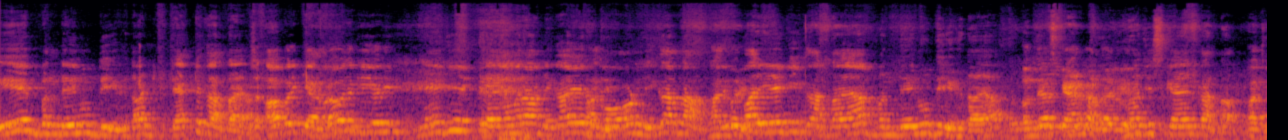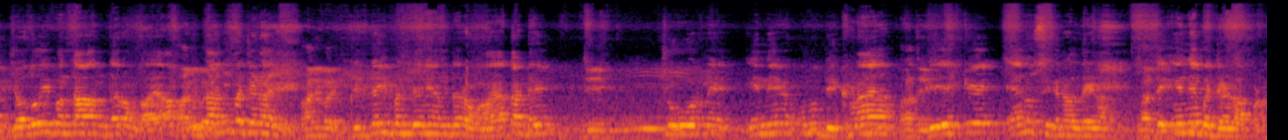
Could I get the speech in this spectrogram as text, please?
ਇਹ ਬੰਦੇ ਨੂੰ ਦੇਖਦਾ ਡਿਟੈਕਟ ਕਰਦਾ ਆ ਅੱਛਾ ਆ ਭਾਈ ਕੈਮਰਾ ਹੋ ਜਾਂ ਕੀ ਹੈ ਜੀ ਨਹੀਂ ਜੀ ਇਹ ਕੈਮਰਾ ਨਿਗਾ ਇਹ ਹਾਂਜੀ। ਰਿਕਾਰਡ ਨਹੀਂ ਕਰਦਾ। ਪਰ ਇਹ ਕੀ ਕਰਦਾ ਆ ਬੰਦੇ ਨੂੰ ਦੇਖਦਾ ਆ ਬੰਦੇ ਦਾ ਸਕੈਨ ਕਰਦਾ ਜੀ ਇਹ। ਹਾਂਜੀ ਸਕੈਨ ਕਰਦਾ ਹਾਂਜੀ। ਜਦੋਂ ਹੀ ਬੰਦਾ ਅੰਦਰ ਆਉਂਦਾ ਆ ਹਾਂਜੀ ਉਦਾਂ। ਨਹੀਂ ਬਚਣਾ ਇਹ ਹਾਂਜੀ ਭਾਈ ਜਿੱਦਾਂ ਹੀ ਬੰਦੇ ਨੇ ਅੰਦਰ ਆਉਣਾ ਆ ਤੁਹਾਡੇ ਜੀ ਚੋਰ ਨੇ ਇਹਨੇ ਉਹਨੂੰ ਦੇਖਣਾ ਆ ਹਾਂਜੀ। ਦੇਖ ਕੇ ਇਹਨੂੰ ਸਿਗਨਲ ਦੇਣਾ ਹਾਂਜੀ। ਤੇ ਇਹਨੇ ਵੱਜਣ ਲੱਪਣਾ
